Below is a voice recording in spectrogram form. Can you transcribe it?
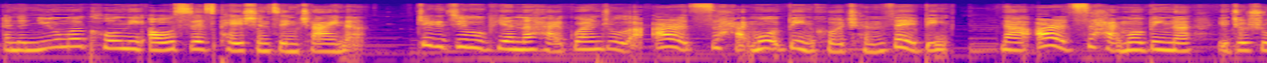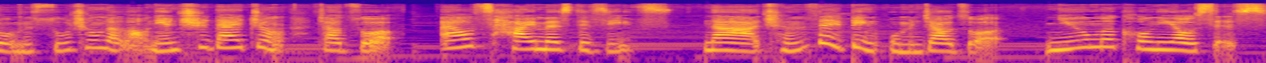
and pneumoconiosis patients in China. 这个纪录片呢，还关注了阿尔茨海默病和尘肺病。那阿尔茨海默病呢，也就是我们俗称的老年痴呆症，叫做 Alzheimer's disease。那尘肺病我们叫做 pneumoconiosis.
